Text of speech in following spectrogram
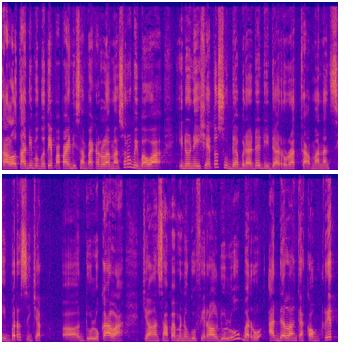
kalau tadi mengutip apa yang disampaikan oleh Mas Ruby bahwa Indonesia itu sudah berada di darurat keamanan siber sejak uh, dulu kala. Jangan sampai menunggu viral dulu baru ada langkah konkret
